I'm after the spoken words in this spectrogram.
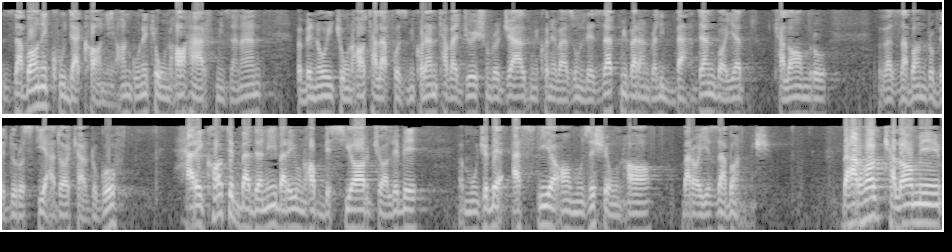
زبان کودکانی آنگونه که اونها حرف می‌زنند و به نوعی که اونها تلفظ می‌کنن توجهشون رو جلب می‌کنه و از اون لذت می‌برن ولی بعدا باید کلام رو و زبان رو به درستی ادا کرد و گفت. حرکات بدنی برای اونها بسیار جالبه و موجب اصلی آموزش اونها برای زبان میشه. به هر حال کلام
